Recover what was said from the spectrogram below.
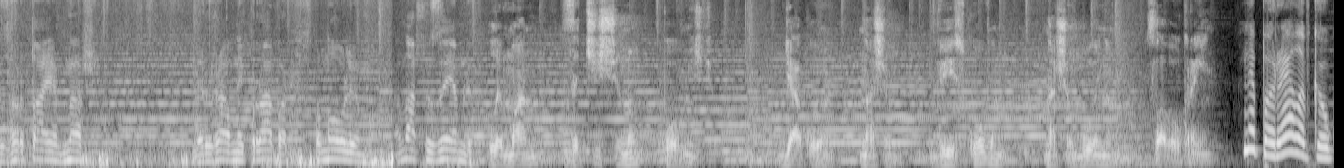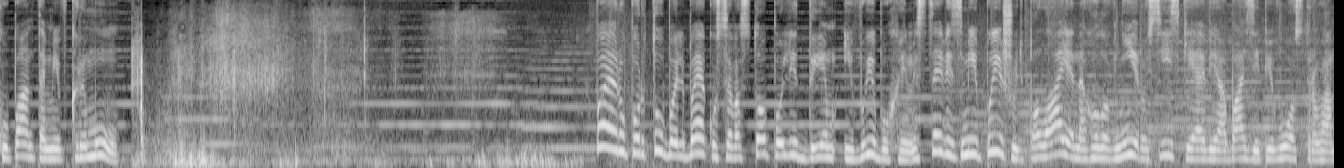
згортаємо наш державний прапор, встановлюємо на нашу землю. Лиман зачищено повністю. Дякую нашим військовим, нашим воїнам. Слава Україні! Не переливки окупантам і в Криму. В аеропорту Бельбек у Севастополі дим і вибухи. Місцеві змі пишуть, палає на головній російській авіабазі півострова.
